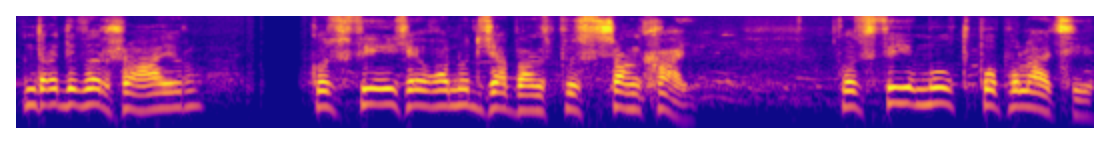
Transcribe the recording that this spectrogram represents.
într-adevăr și aerul, că o să fie aici, eu nu degeaba am spus Shanghai o să fie mult populație.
